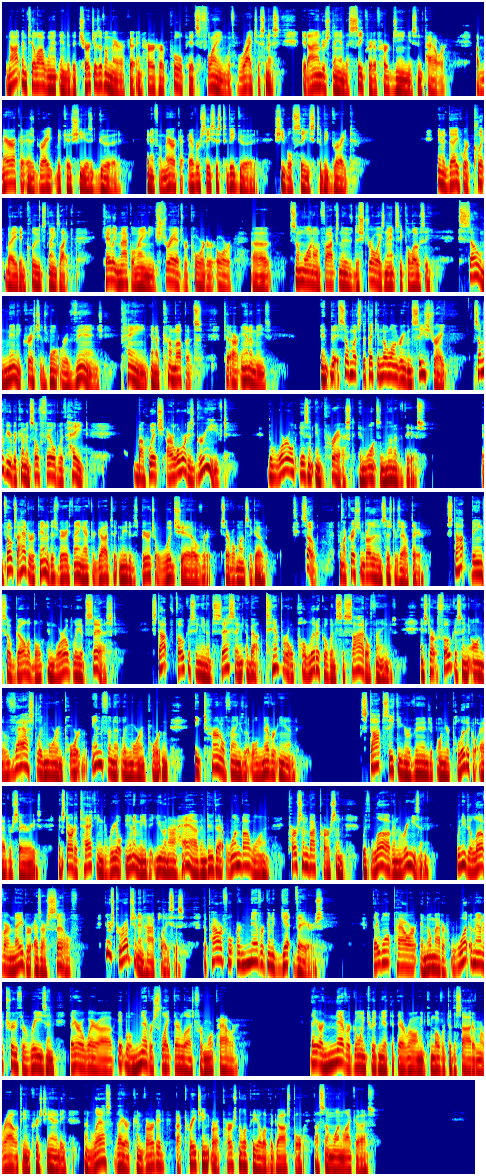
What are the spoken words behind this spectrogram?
Not until I went into the churches of America and heard her pulpits flame with righteousness did I understand the secret of her genius and power. America is great because she is good, and if America ever ceases to be good, she will cease to be great. In a day where clickbait includes things like Kayleigh McEnany, Shreds reporter, or uh, someone on Fox News destroys Nancy Pelosi, so many Christians want revenge, pain, and a comeuppance to our enemies. And there's so much that they can no longer even see straight. Some of you are becoming so filled with hate by which our Lord is grieved. The world isn't impressed and wants none of this. And folks, I had to repent of this very thing after God took me to the spiritual woodshed over it several months ago. So, for my Christian brothers and sisters out there, Stop being so gullible and worldly obsessed. Stop focusing and obsessing about temporal, political, and societal things and start focusing on the vastly more important, infinitely more important, eternal things that will never end. Stop seeking revenge upon your political adversaries and start attacking the real enemy that you and I have and do that one by one, person by person, with love and reason. We need to love our neighbor as ourself. There's corruption in high places. The powerful are never going to get theirs. They want power, and no matter what amount of truth or reason they are aware of, it will never slake their lust for more power. They are never going to admit that they're wrong and come over to the side of morality and Christianity unless they are converted by preaching or a personal appeal of the gospel by someone like us.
